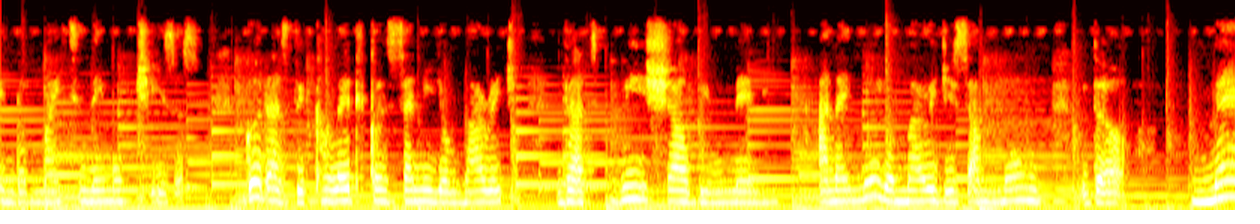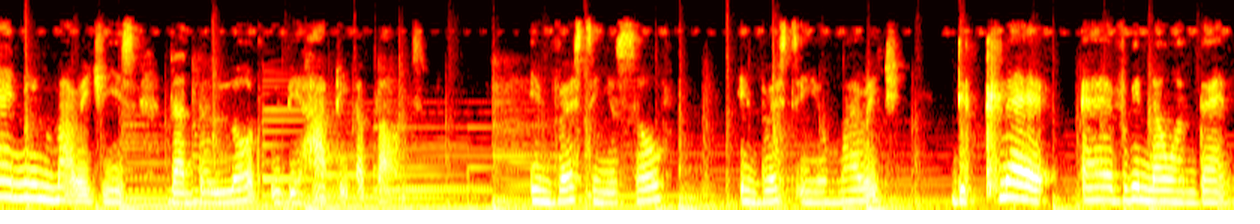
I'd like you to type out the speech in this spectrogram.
in the mighty name of Jesus. God has declared concerning your marriage that we shall be many. And I know your marriage is among the many marriages that the Lord will be happy about. Invest in yourself, invest in your marriage, declare every now and then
